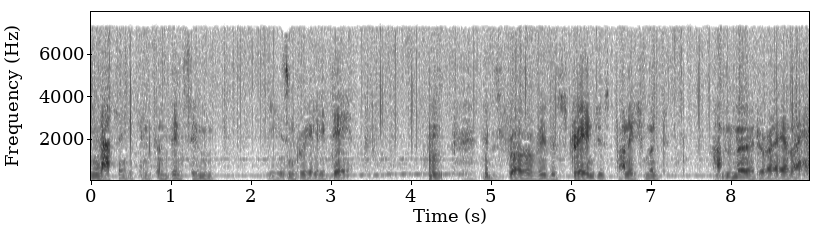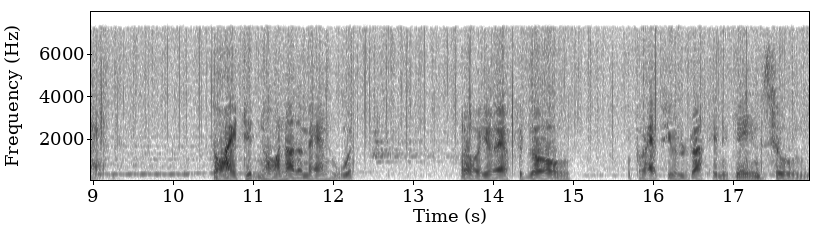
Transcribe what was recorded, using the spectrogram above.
nothing can convince him he isn't really dead. Hmm. it's probably the strangest punishment a murderer I ever had. Though I did know another man who would. Oh, you have to go? Perhaps you'll drop in again soon.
